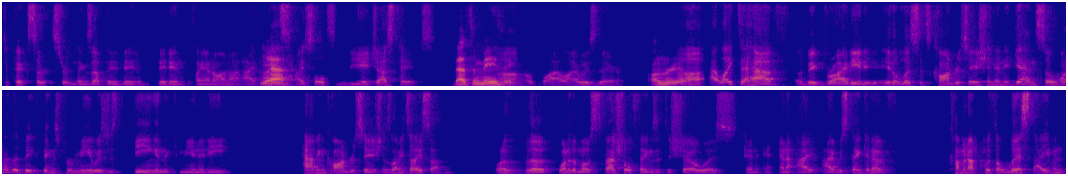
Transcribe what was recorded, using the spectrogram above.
to pick certain things up they, they, they didn't plan on. I, yeah. I, I sold some VHS tapes. That's amazing. Uh, while I was there. Unreal. Uh, I like to have a big variety. It, it elicits conversation. And again, so one of the big things for me was just being in the community, having conversations. Let me tell you something. One of the one of the most special things at the show was, and and I I was thinking of coming up with a list. I even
